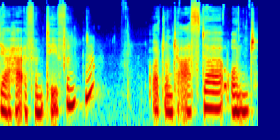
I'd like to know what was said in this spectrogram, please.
der HFMT finden, dort unter Asta und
